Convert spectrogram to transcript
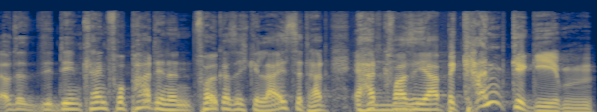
also den kleinen Fauxpas, den dann Volker sich geleistet hat, er hat quasi ja bekannt gegeben,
